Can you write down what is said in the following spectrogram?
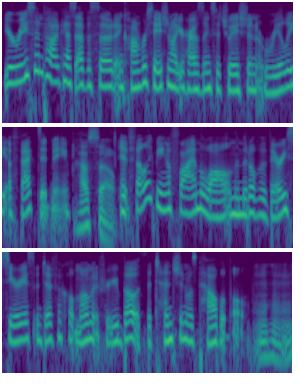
Your recent podcast episode and conversation about your housing situation really affected me. How so? It felt like being a fly on the wall in the middle of a very serious and difficult moment for you both. The tension was palpable. Mm-hmm.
